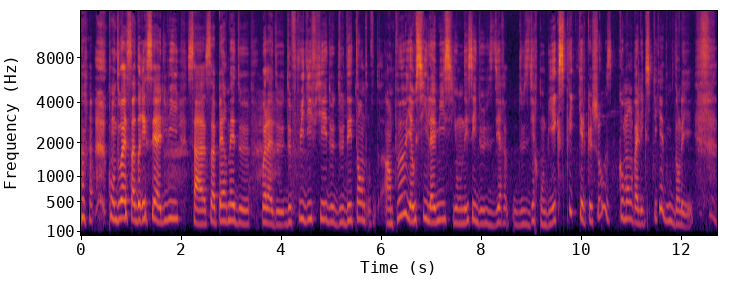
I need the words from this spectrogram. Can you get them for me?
qu'on doit s'adresser à lui. Ça, ça permet de, voilà, de, fluidifier, de, détendre un peu. Il y a aussi l'ami, si on essaye de se dire, de se dire qu'on lui explique quelque chose, comment on va l'expliquer donc dans les,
